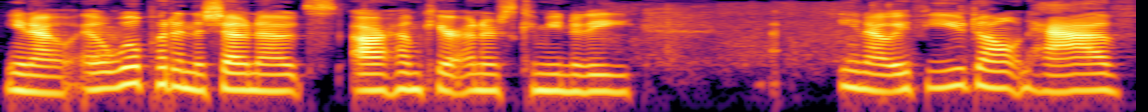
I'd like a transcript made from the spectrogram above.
you know, and we'll put in the show notes our home care owners community. You know, if you don't have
